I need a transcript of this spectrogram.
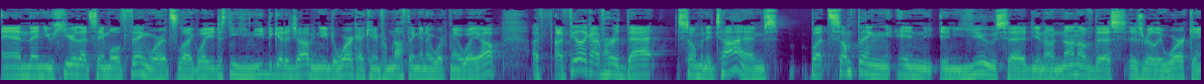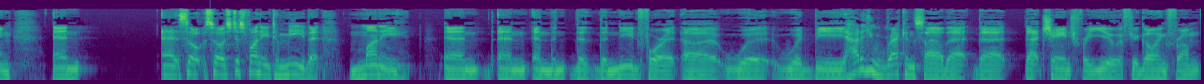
and then you hear that same old thing where it's like, well, you just you need to get a job, you need to work. I came from nothing and I worked my way up. I, I feel like I've heard that so many times, but something in in you said, you know, none of this is really working, and and so so it's just funny to me that money and and and the the, the need for it uh, would would be. How did you reconcile that that that change for you if you're going from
